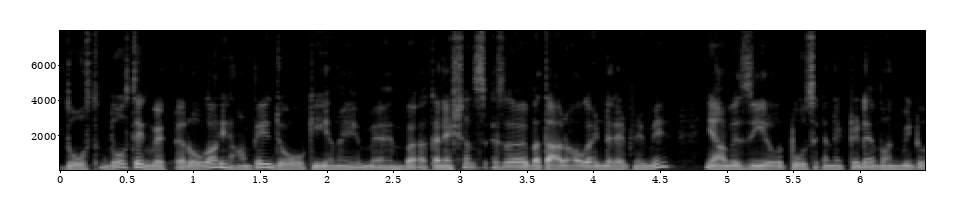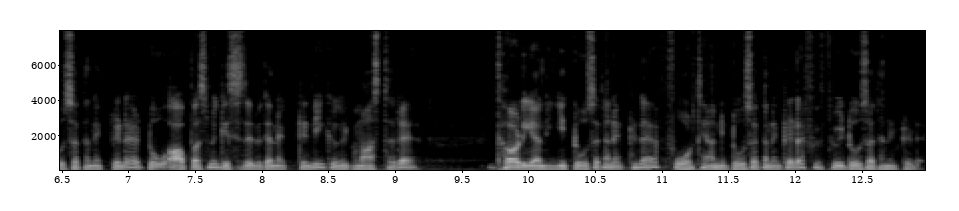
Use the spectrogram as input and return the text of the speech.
दोस्त दोस्त एक वेक्टर होगा यहाँ पे जो कि हमें कनेक्शन बता रहा होगा इंडायरेक्ट वे में। यहाँ पे ज़ीरो टू से कनेक्टेड है वन भी टू से कनेक्टेड है टू आपस में किसी से भी कनेक्टेड नहीं क्योंकि मास्टर है। थर्ड यानी कि टू से कनेक्टेड है फोर्थ यानी टू से कनेक्टेड है फिफ्थ भी टू से कनेक्टेड है।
